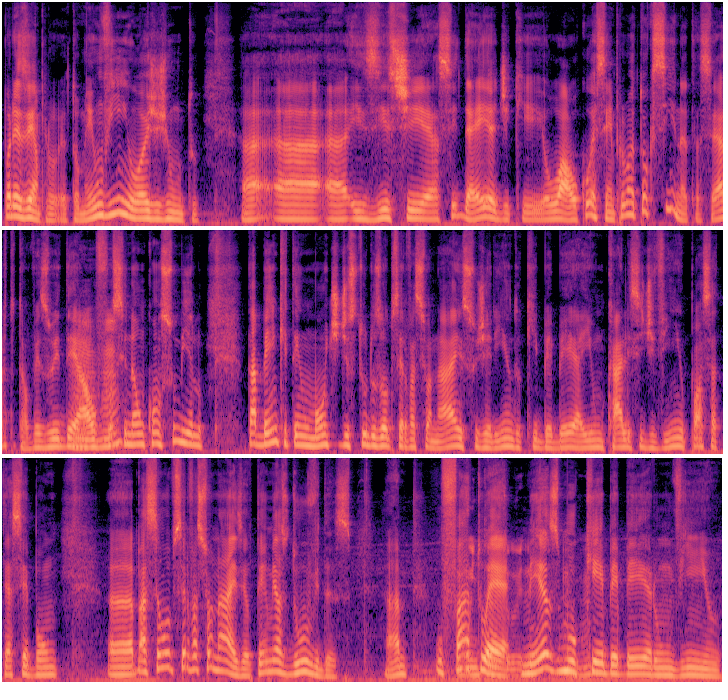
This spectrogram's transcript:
Por exemplo eu tomei um vinho hoje junto. Uh, uh, existe essa ideia de que o álcool é sempre uma toxina tá certo? Talvez o ideal uhum. fosse não consumi-lo. Tá bem que tem um monte de estudos observacionais sugerindo que beber aí um cálice de vinho possa até ser bom Uh, mas são observacionais, eu tenho minhas dúvidas. Tá? O fato Muitas é, dúvidas. mesmo uhum. que beber um vinho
